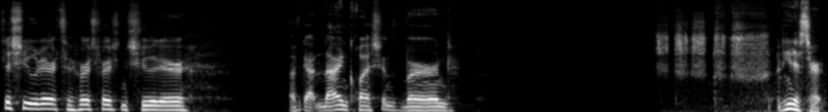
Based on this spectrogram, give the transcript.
it's a shooter. It's a first person shooter. I've got nine questions burned. I need to start.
